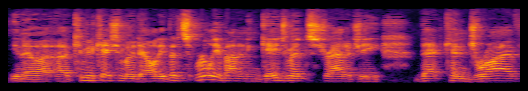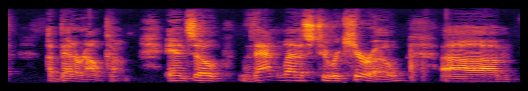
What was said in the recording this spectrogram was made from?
you know, a, communication modality, but it's really about an engagement strategy that can drive a better outcome. And so that led us to Recuro. Um,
